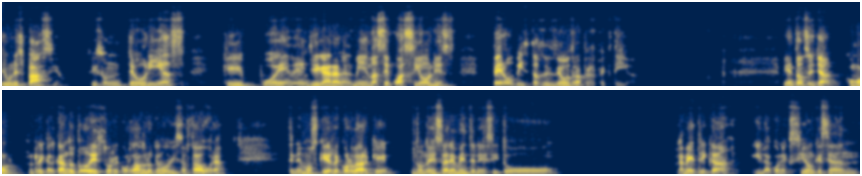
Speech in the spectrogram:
un espacio. ¿sí? Son teorías que pueden llegar a las mismas ecuaciones, pero vistas desde otra perspectiva. Y entonces ya, como recalcando todo esto, recordando lo que hemos visto hasta ahora, tenemos que recordar que no necesariamente necesito la métrica y la conexión que sean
